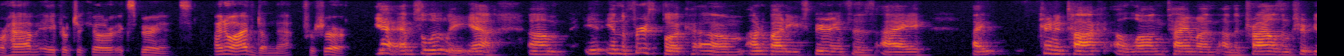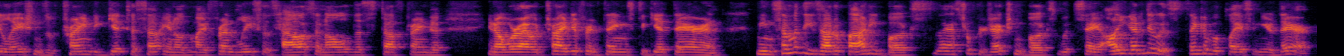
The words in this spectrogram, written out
or have a particular experience? I know I've done that for sure. Yeah, absolutely. Yeah. Um, in, in the first book, um, Out of Body Experiences, I I kind of talk a long time on, on the trials and tribulations of trying to get to some, you know, my friend Lisa's house and all of this stuff, trying to, you know, where I would try different things to get there. And I mean, some of these out of body books, the astral projection books, would say all you got to do is think of a place and you're there.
